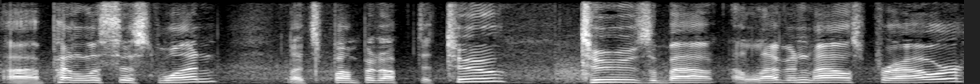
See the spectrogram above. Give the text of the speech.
uh, pedal assist one. Let's bump it up to two. Two is about 11 miles per hour.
